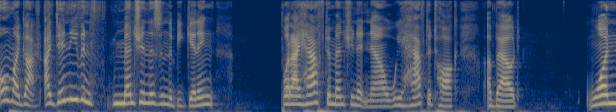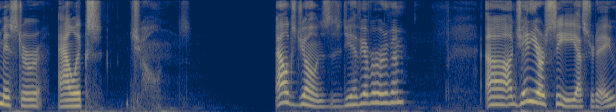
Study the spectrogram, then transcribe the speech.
oh my gosh, I didn't even f- mention this in the beginning, but I have to mention it now. We have to talk about one Mister Alex Jones. Alex Jones, do you have you ever heard of him? Uh, on JDRC yesterday,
